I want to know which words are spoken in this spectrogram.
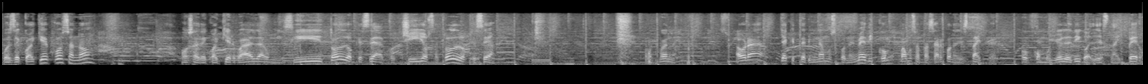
pues de cualquier cosa no o sea de cualquier bala un todo lo que sea cuchillos o sea todo lo que sea bueno ahora ya que terminamos con el médico vamos a pasar con el sniper o como yo le digo el snipero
